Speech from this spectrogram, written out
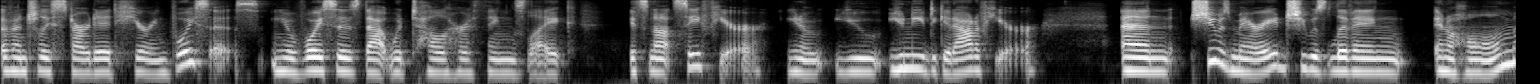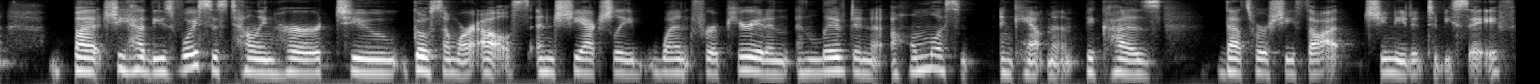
eventually started hearing voices, you know, voices that would tell her things like, it's not safe here. You know you you need to get out of here. And she was married. She was living in a home but she had these voices telling her to go somewhere else. And she actually went for a period and, and lived in a homeless encampment because that's where she thought she needed to be safe.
